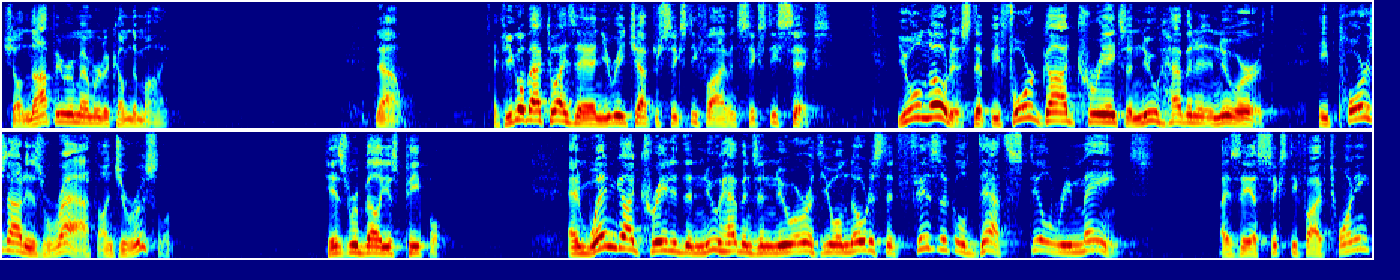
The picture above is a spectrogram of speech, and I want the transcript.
shall not be remembered to come to mind. Now, if you go back to Isaiah and you read chapter 65 and 66, you'll notice that before God creates a new heaven and a new earth, he pours out his wrath on Jerusalem, his rebellious people. And when God created the new heavens and new earth, you will notice that physical death still remains. Isaiah 65:20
